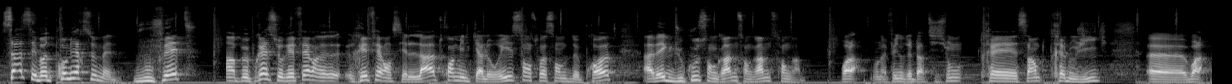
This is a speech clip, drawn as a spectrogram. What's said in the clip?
Ça, c'est votre première semaine. Vous faites à peu près ce référentiel-là, 3000 calories, 160 de prot, avec du coup 100 grammes, 100 grammes, 100 grammes. Voilà, on a fait une répartition très simple, très logique. Euh, voilà.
